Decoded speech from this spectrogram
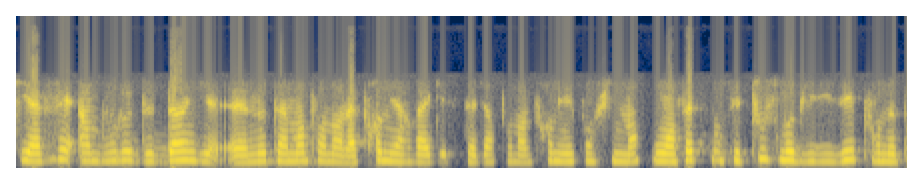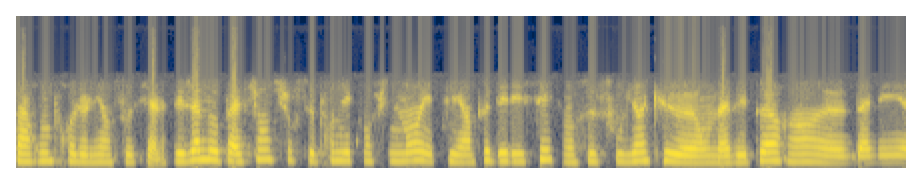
qui a fait un boulot de dingue, euh, notamment pendant la première vague, c'est-à-dire pendant le premier confinement, où en fait on s'est tous mobilisés pour ne pas rompre le lien social. Déjà nos patients sur ce premier confinement étaient un peu délaissés. On se souvient que euh, avait peur hein, d'aller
